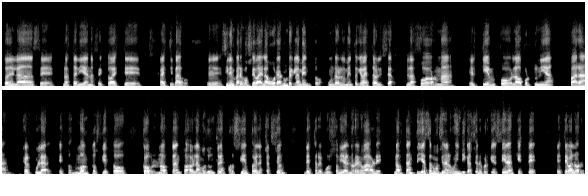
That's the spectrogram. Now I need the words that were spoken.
toneladas eh, no estarían afectos a este, a este pago. Eh, sin embargo, se va a elaborar un reglamento, un reglamento que va a establecer la forma, el tiempo, la oportunidad para calcular estos montos y estos cobros. No obstante, hablamos de un 3% de la extracción de este recurso mineral no renovable. No obstante, ya se anuncian algunas indicaciones porque consideran que este, este valor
